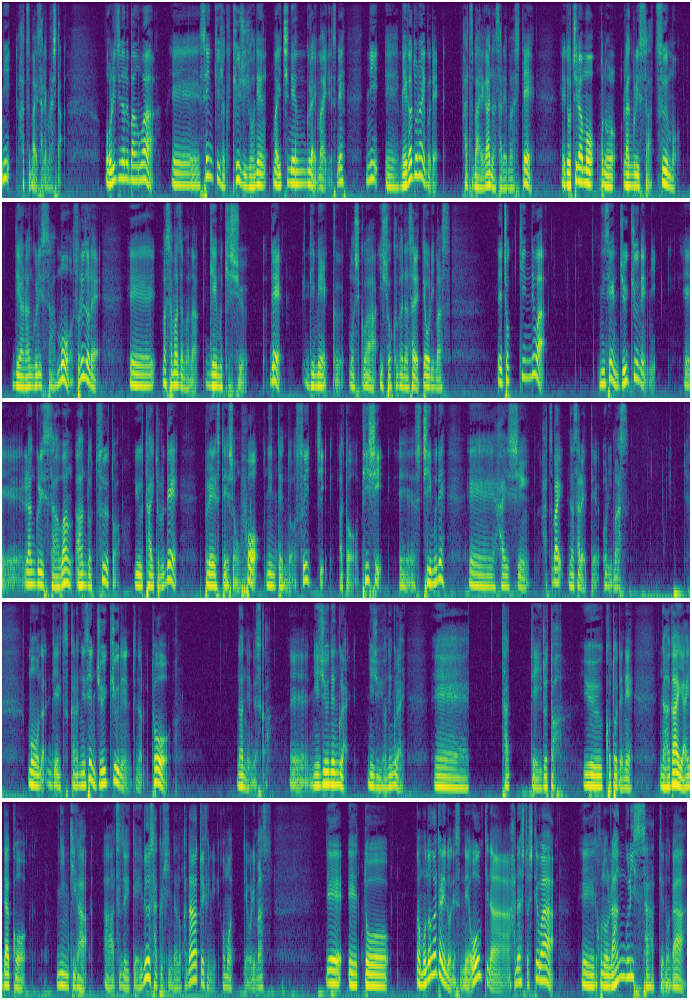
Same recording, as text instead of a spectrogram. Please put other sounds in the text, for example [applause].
に発売されました。オリジナル版は、えー、1994年、まあ、1年ぐらい前ですねに、えー、メガドライブで発売がなされまして、どちらもこのラングリッサー2もディアラングリッサーもそれぞれさまざ、まなゲーム機種でリメイクもしくは移植がなされております。で直近では2019年に、えー、ラングリッサー 1&2 というタイトルで、プレイステーション4、任天堂スイッチ、あと PC、えー、Steam で、えー、配信、発売なされております。もうですから2019年ってなると、何年ですか、えー、20年ぐらい、24年ぐらい、えー、経っているということでね、長い間こう人気が続いている作品なのかなというふうに思っております。で、えっ、と、ま、物語のですね、大きな話としては、えー、このラングリッサーっていうのが、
